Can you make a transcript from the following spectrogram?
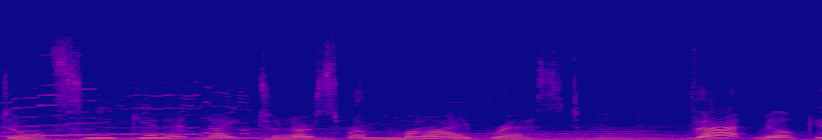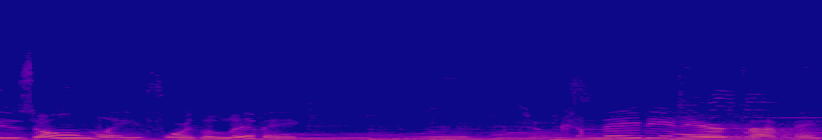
Don't sneak in at night to nurse from my breast. That milk is only for the living. To Canadian ears, that may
